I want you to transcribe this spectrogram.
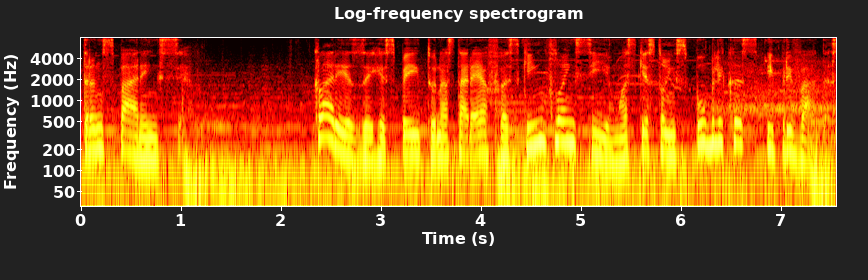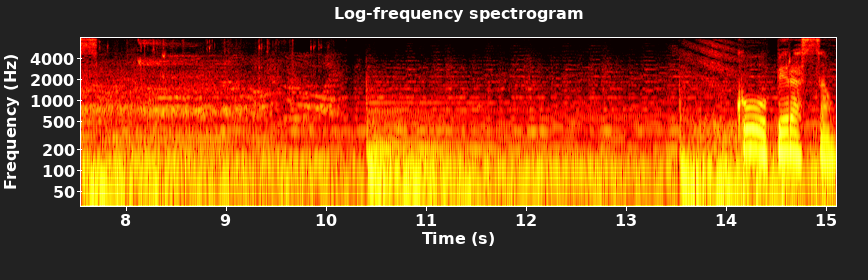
Transparência. Clareza e respeito nas tarefas que influenciam as questões públicas e privadas. Cooperação.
